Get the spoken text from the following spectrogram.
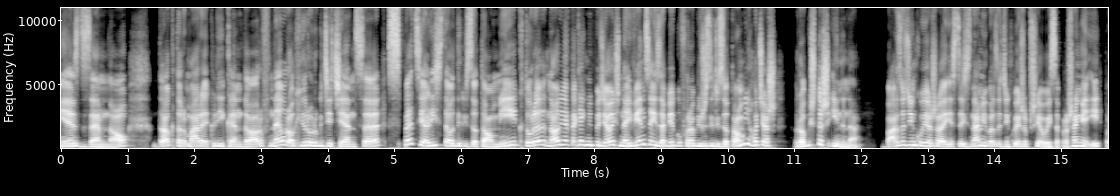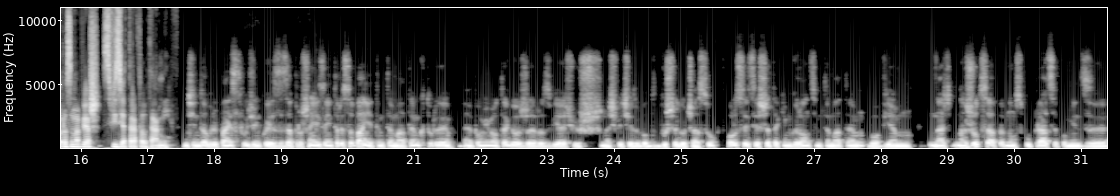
Jest ze mną dr Marek Likendorf, neurochirurg dziecięcy, specjalista od rizotomii, który, no jak tak jak mi powiedziałeś, najwięcej zabiegów robisz z rizotomii, chociaż robisz też inne. Bardzo dziękuję, że jesteś z nami, bardzo dziękuję, że przyjąłeś zaproszenie i porozmawiasz z fizjoterapeutami. Dzień dobry Państwu, dziękuję za zaproszenie i zainteresowanie tym tematem, który e, pomimo tego, że rozwija się już na świecie od dłuższego czasu, w Polsce jest jeszcze takim gorącym tematem, narzuca pewną współpracę pomiędzy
